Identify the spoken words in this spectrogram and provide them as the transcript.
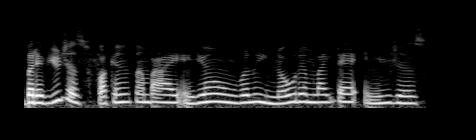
But if you just fucking somebody and you don't really know them like that, and you just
